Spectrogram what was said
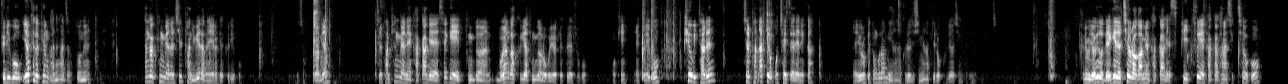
그리고 이렇게도 표현 가능하죠. 또는 삼각평면을 칠판 위에다 그냥 이렇게 그리고 그죠? 그러면 칠판 평면에 각각의 세 개의 동등한 모양과 크기가 동등한 로브를 이렇게 그려주고 오케이? 예, 그리고 피오비탈은 칠판 앞뒤로 꽂혀 있어야 되니까 이렇게 동그라미 하나 그려주시면 앞뒤로 그려진 그림이 되겠죠. 그리고 여기도 네 개를 채우라고 하면 각각 SP2에 각각 하나씩 채우고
